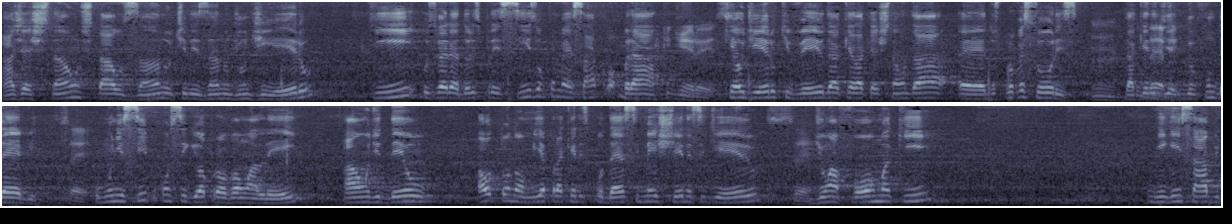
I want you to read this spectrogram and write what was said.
A gestão está usando, utilizando de um dinheiro que os vereadores precisam começar a cobrar. Que dinheiro é esse? que é o dinheiro que veio daquela questão da, é, dos professores, daquele Fundeb. do Fundeb. Sei. O município conseguiu aprovar uma lei aonde deu autonomia para que eles pudessem mexer nesse dinheiro de uma forma que ninguém sabe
